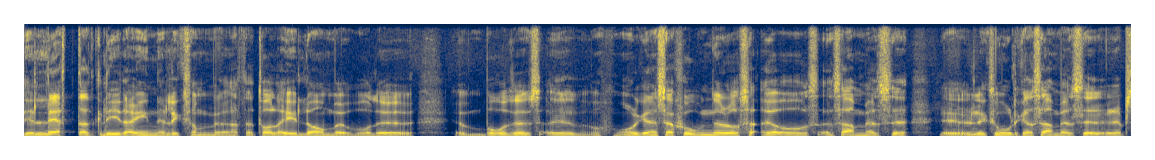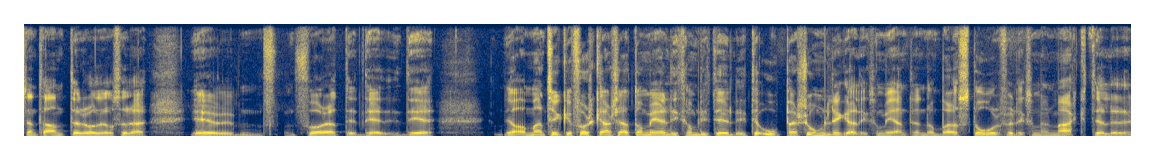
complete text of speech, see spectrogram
det är lätt att glida in i liksom, att tala illa om både både eh, organisationer och, och samhälls, eh, liksom olika samhällsrepresentanter och, och sådär. Eh, för att det, det, ja, man tycker först kanske att de är liksom lite, lite opersonliga liksom egentligen. De bara står för liksom en makt eller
